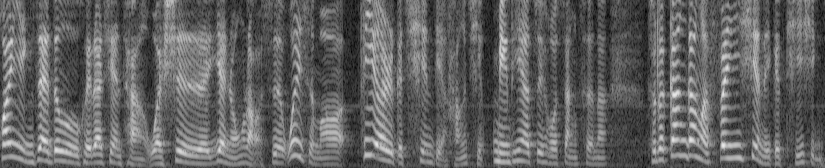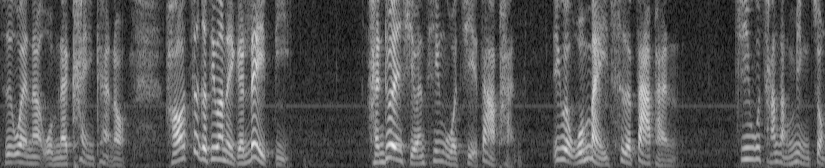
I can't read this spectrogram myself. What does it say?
欢迎再度回到现场，我是燕荣老师。为什么第二个千点行情明天要最后上车呢？除了刚刚的分线的一个提醒之外呢，我们来看一看哦。好，这个地方的一个类比，很多人喜欢听我解大盘，因为我每一次的大盘几乎常常命中。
